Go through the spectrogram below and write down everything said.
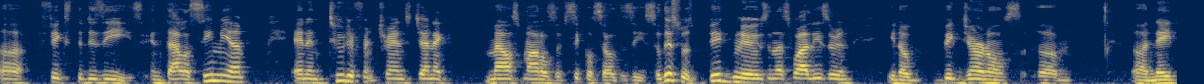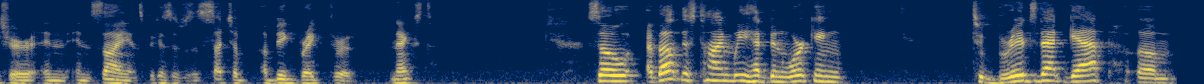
uh, fix the disease in thalassemia and in two different transgenic mouse models of sickle cell disease. So this was big news, and that's why these are in you know big journals, um, uh, Nature and, and Science, because it was such a, a big breakthrough. Next. So about this time, we had been working to bridge that gap um,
